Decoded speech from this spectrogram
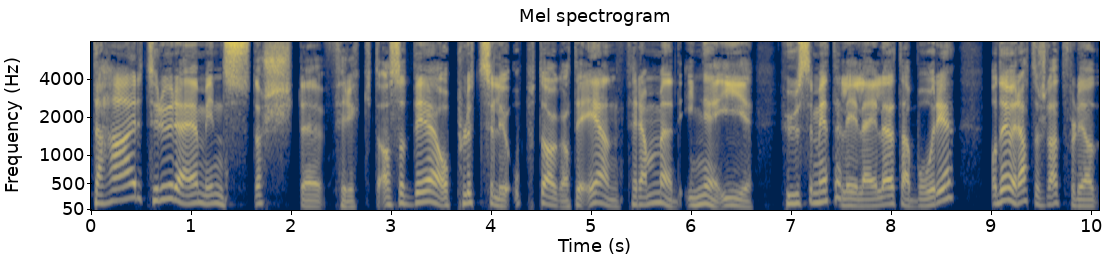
Det her tror jeg er min største frykt. Altså det å plutselig oppdage at det er en fremmed inne i huset mitt eller i leiligheten jeg bor i. Og det er jo rett og slett fordi at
